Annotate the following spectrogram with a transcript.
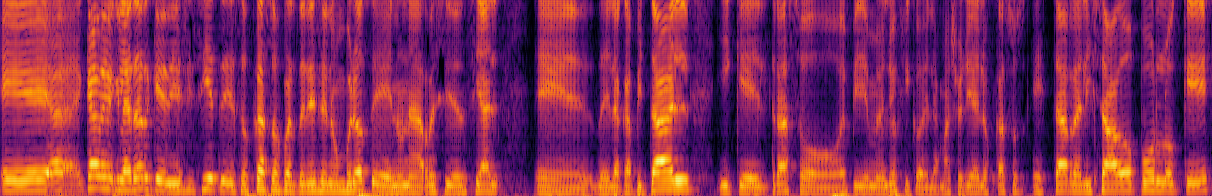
eh, cabe aclarar que 17 de esos casos pertenecen a un brote en una residencial eh, de la capital y que el trazo epidemiológico de la mayoría de los casos está realizado, por lo que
